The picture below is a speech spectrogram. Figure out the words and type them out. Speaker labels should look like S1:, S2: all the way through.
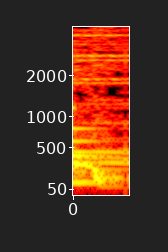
S1: Bye.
